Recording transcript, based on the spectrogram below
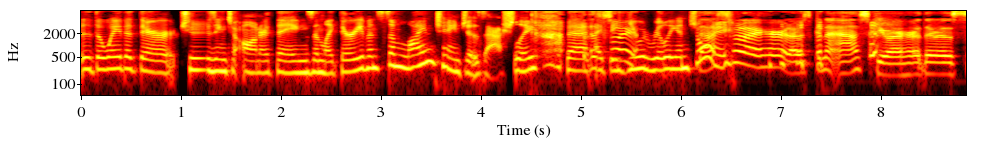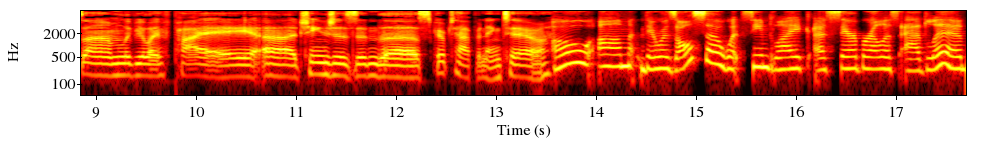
the way that they're choosing to honor things. And like there are even some line changes, Ashley, that I think you would really enjoy. That's what I heard. I was going to ask you. I heard there was some Live Your Life Pie uh, changes in the script happening too. Oh, um, there was also what seemed like a Sara Bareilles ad lib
